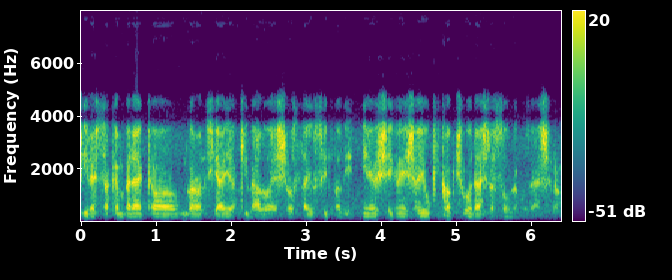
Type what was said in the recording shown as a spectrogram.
híres szakemberek a garanciája kiváló első osztályú színpadi minőségre és a jó kikapcsolódásra, szórakozásra.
